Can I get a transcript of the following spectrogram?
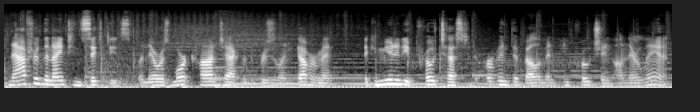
And after the 1960s, when there was more contact with the Brazilian government, the community protested urban development encroaching on their land.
